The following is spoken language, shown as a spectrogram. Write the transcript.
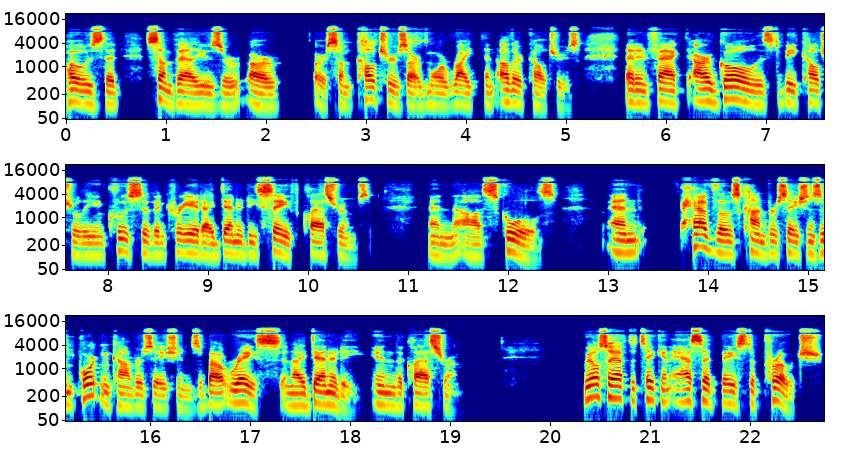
pose that some values are, are or some cultures are more right than other cultures. That in fact, our goal is to be culturally inclusive and create identity safe classrooms and uh, schools and have those conversations, important conversations about race and identity in the classroom. We also have to take an asset-based approach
